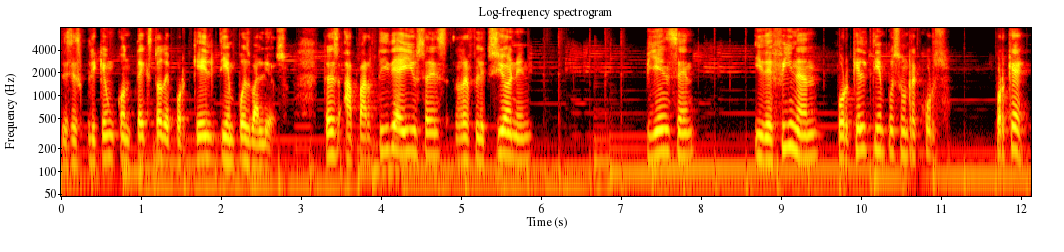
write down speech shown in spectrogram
Les expliqué un contexto de por qué el tiempo es valioso. Entonces, a partir de ahí ustedes reflexionen, piensen y definan por qué el tiempo es un recurso. ¿Por qué?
